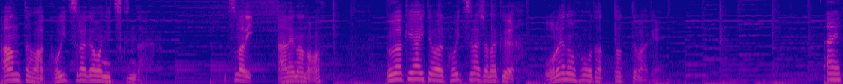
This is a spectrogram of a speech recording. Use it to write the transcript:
あんたはこいつら側につくんだつまりあれなの浮気相手はこいつらじゃなく俺の方だったってわけ I.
